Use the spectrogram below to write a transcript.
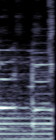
Bye.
